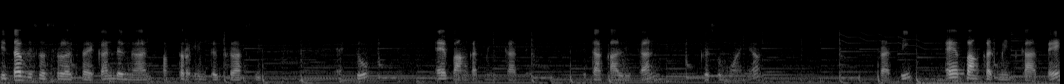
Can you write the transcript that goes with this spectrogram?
kita bisa selesaikan dengan faktor integrasi yaitu E pangkat min KT kita kalikan ke semuanya. Berarti E pangkat min KT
